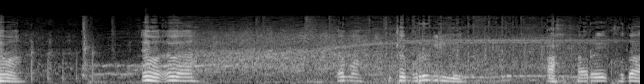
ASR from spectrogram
এমা এমা এমা এমা টিকা ঘুরে গিললি আহ আরে খোদা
